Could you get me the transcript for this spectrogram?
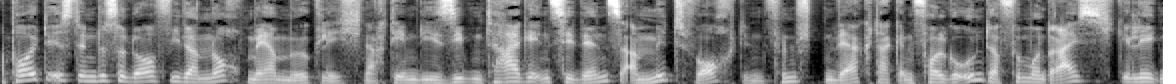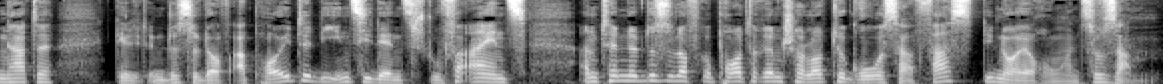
Ab heute ist in Düsseldorf wieder noch mehr möglich. Nachdem die 7-Tage-Inzidenz am Mittwoch, den fünften Werktag in Folge unter 35 gelegen hatte, gilt in Düsseldorf ab heute die Inzidenzstufe 1. Antenne Düsseldorf-Reporterin Charlotte Großer fasst die Neuerungen zusammen.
